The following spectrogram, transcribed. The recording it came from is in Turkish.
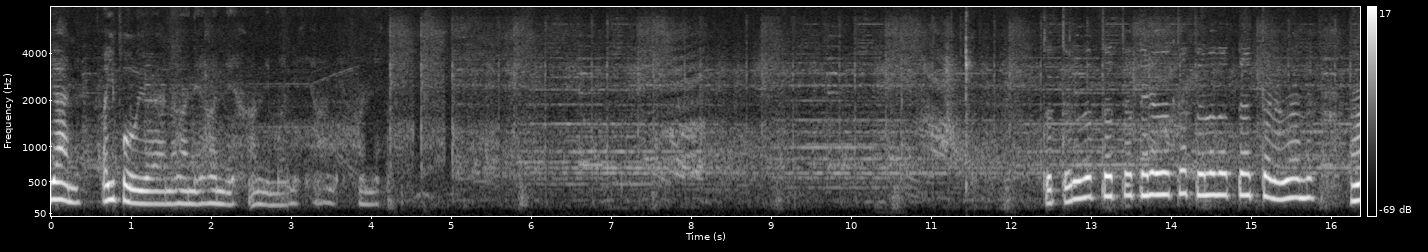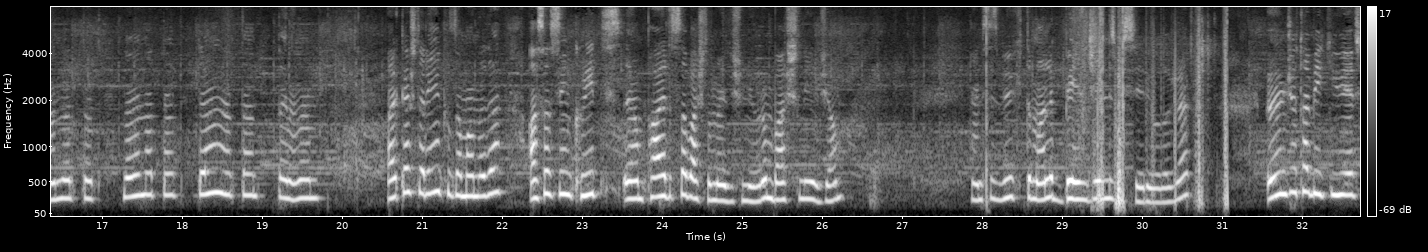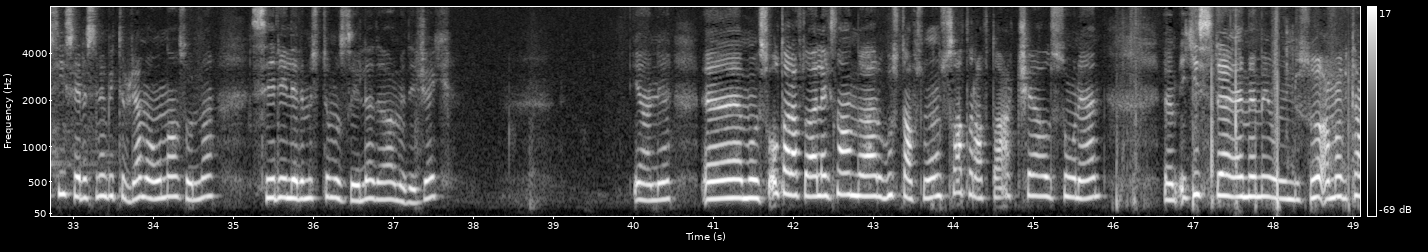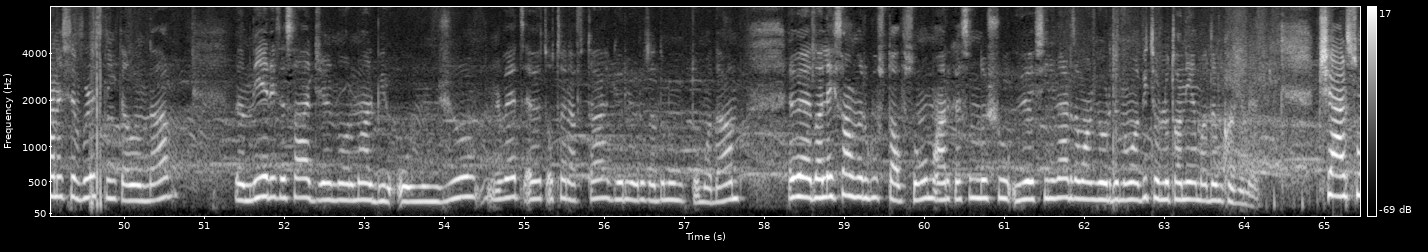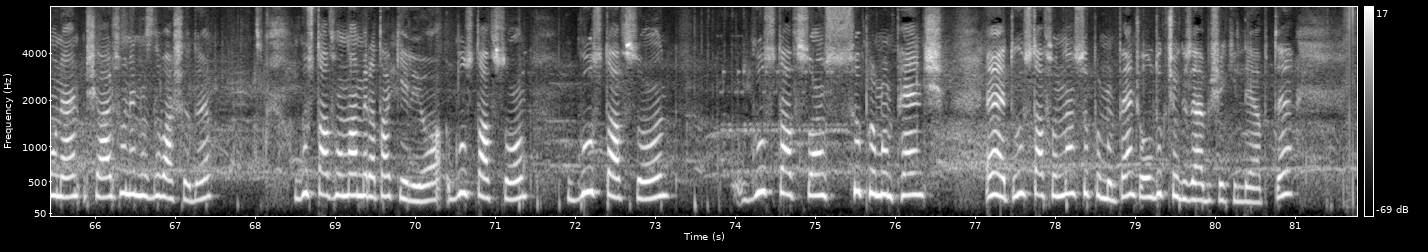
Yani ayıp oluyor yani hani hani hani hani yani hani. Arkadaşlar en yakın zamanda da Assassin's Creed Pirates'a başlamayı düşünüyorum. Başlayacağım. Yani siz büyük ihtimalle beğeneceğiniz bir seri olacak. Önce tabii ki UFC serisini bitireceğim ve ondan sonra serilerimiz tüm hızıyla devam edecek. Yani e, sol tarafta Alexander Gustafsson, sağ tarafta Chael Sonnen. İkisi de MMA oyuncusu ama bir tanesi wrestling dalında. Diğeri ise sadece normal bir oyuncu. Evet evet o tarafta görüyoruz adını unuttum adam. Evet Alexander Gustafsson arkasında şu UFC'nin her zaman gördüğüm ama bir türlü tanıyamadığım kadını. Chael Sonnen hızlı başladı. Gustafsson'dan bir atak geliyor. Gustafsson, Gustafsson, Gustafsson Superman Punch. Evet Gustafsson'dan Superman Punch oldukça güzel bir şekilde yaptı.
